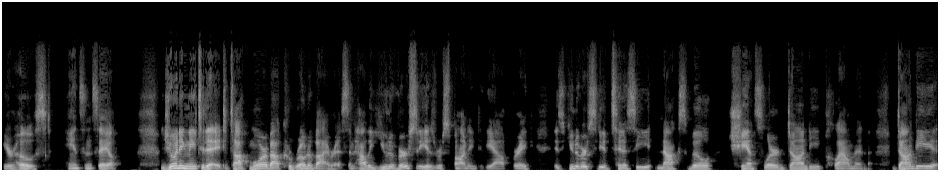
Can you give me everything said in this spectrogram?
your host, Hanson Sale. Joining me today to talk more about coronavirus and how the university is responding to the outbreak is University of Tennessee Knoxville Chancellor Donde Plowman. Donde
